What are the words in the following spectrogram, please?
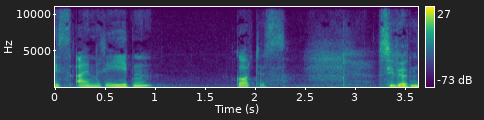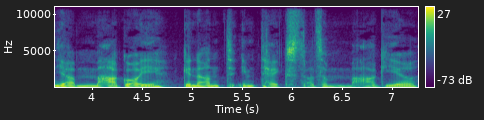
ist ein Reden Gottes. Sie werden ja Magoi genannt im Text, also Magier.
